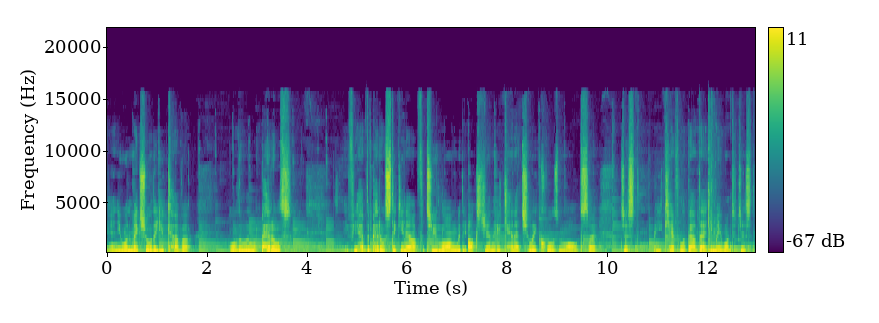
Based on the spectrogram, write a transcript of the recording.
And you want to make sure that you cover all the little petals. If you have the petals sticking out for too long with the oxygen, it can actually cause mold. So just be careful about that. You may want to just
